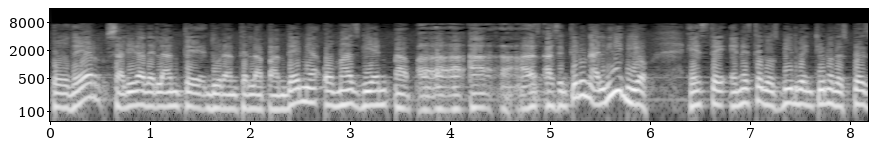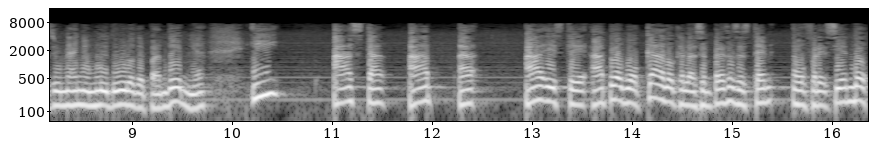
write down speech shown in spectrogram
poder salir adelante durante la pandemia, o más bien a, a, a sentir un alivio este, en este 2021 después de un año muy duro de pandemia, y hasta ha, ha, este, ha provocado que las empresas estén ofreciendo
